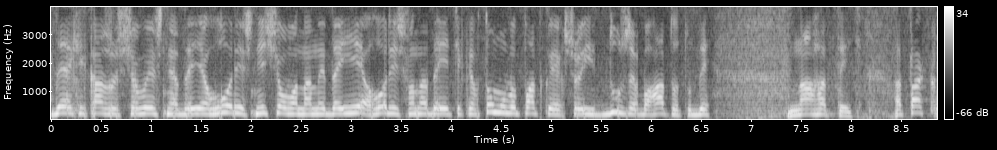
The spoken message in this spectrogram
Деякі кажуть, що вишня дає горіш, нічого вона не дає. Горіш вона дає тільки в тому випадку, якщо її дуже багато туди нагатить. А так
